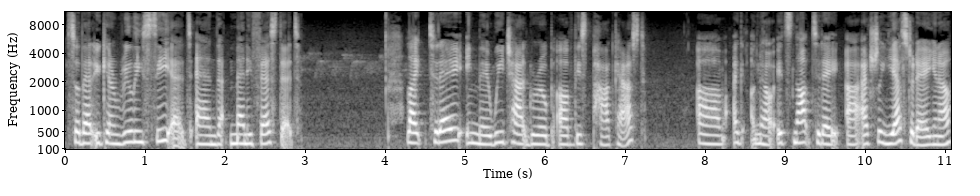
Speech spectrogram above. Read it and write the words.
so that you can really see it and manifest it. Like today in the WeChat group of this podcast, um, I, no, it's not today. Uh, actually, yesterday, you know,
